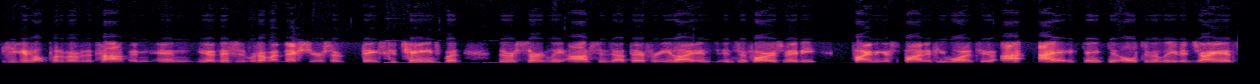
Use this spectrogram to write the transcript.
he could help put him over the top. And and you know, this is we're talking about next year, so things could change. But there are certainly options out there for Eli in, insofar as maybe finding a spot if he wanted to. I I think that ultimately the Giants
